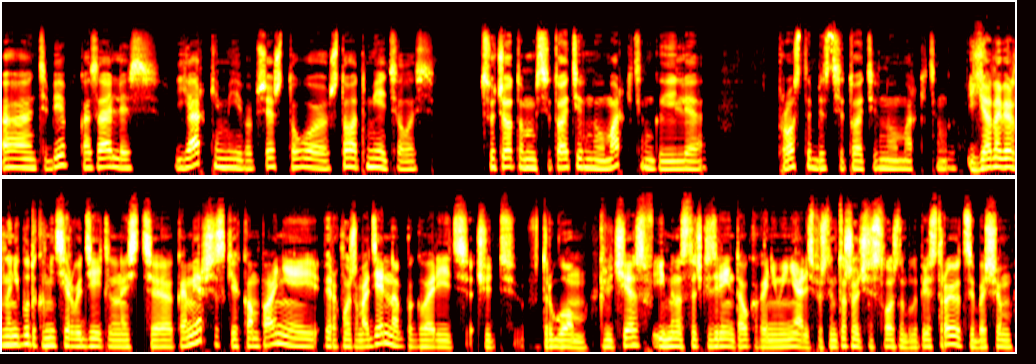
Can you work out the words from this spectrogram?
тебе показались яркими и вообще что, что отметилось? С учетом ситуативного маркетинга или просто без ситуативного маркетинга. Я, наверное, не буду комментировать деятельность э, коммерческих компаний. Во-первых, можем отдельно поговорить чуть в другом ключе, именно с точки зрения того, как они менялись, потому что им тоже очень сложно было перестроиваться, и большим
